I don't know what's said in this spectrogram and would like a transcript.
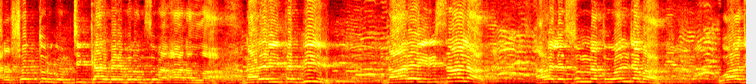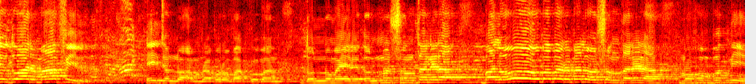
আরও সত্তর গুণ চিৎকার মেরে বলুন সুমা আর আল্লাহ নারে তকবীর, নারে রিসালাত, আহলে সুন্নাত ওয়াল জামাত ওয়াজু দুয়ার মাহফিল এই জন্য আমরা বড় ভাগ্যবান। দন্য মায়ের দন্য সন্তানেরা, ভালো বাবার ভালো সন্তানেরা মোহব্বত নিয়ে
